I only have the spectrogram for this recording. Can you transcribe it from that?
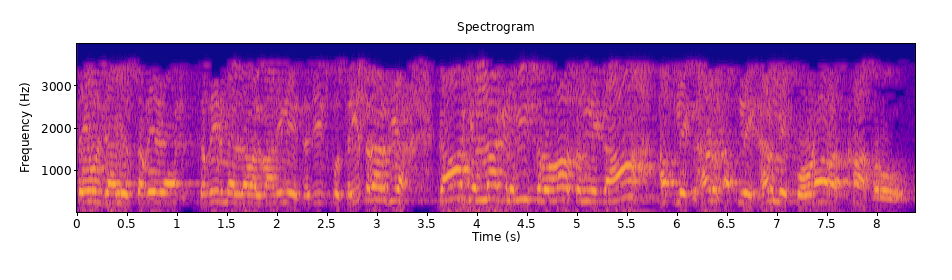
صحیح الجامع صغیر میں اللہ علمانی نے اس حدیث کو صحیح قرار دیا۔ کہا کہ اللہ کے نبی صلی اللہ علیہ وسلم نے کہا، اپنے گھر اپنے گھر میں کوڑا رکھا کرو۔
